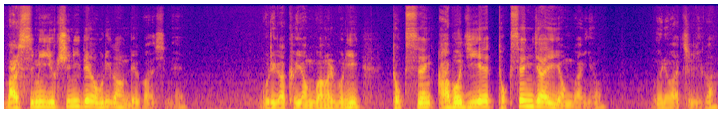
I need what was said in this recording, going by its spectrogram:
말씀이 육신이 되어 우리 가운데 거하심에 우리가 그 영광을 보니 독생 아버지의 독생자의 영광이요 은혜와 진리가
